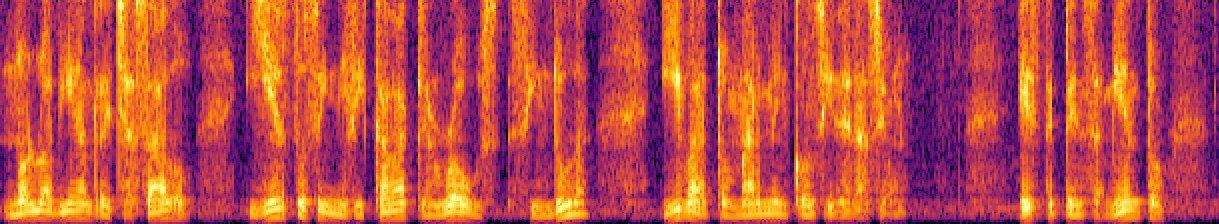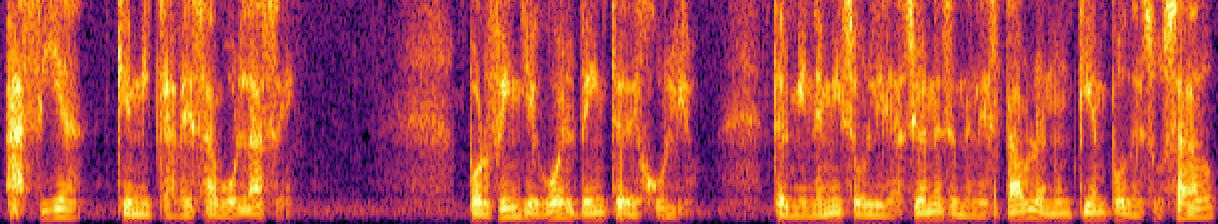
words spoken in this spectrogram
no lo habían rechazado y esto significaba que Rose, sin duda, iba a tomarme en consideración. Este pensamiento hacía que mi cabeza volase. Por fin llegó el 20 de julio. Terminé mis obligaciones en el establo en un tiempo desusado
